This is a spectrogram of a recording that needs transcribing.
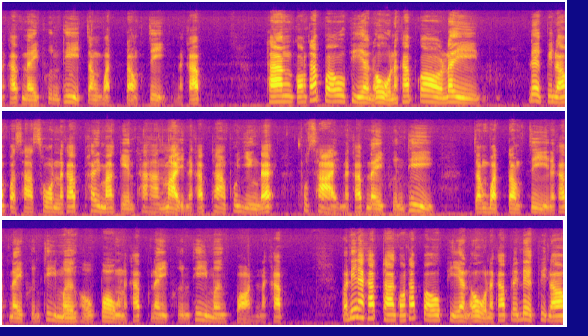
นะครับในพื้นที่จังหวัดตองจีนะครับทางกองทัพปโอพีแอนโอนะครับก็ได้เรียกพี่น้องประชาชนนะครับให้มาเกณฑ์ทหารใหม่นะครับ ทางผู้หญิงและผู้ชายนะครับในพื้นที่ จังหวัดตองจีนะครับ ในพื้นที่เมืองโหโปงนะครับ ในพื้นที่เมืองปอนนะครับวันนี้นะครับทางกองทัพปาโอนะครับได้เรียกพี่น้อง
